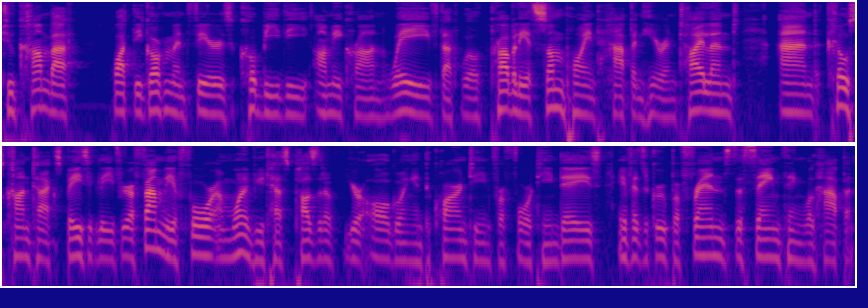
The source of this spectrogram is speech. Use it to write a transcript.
to combat what the government fears could be the Omicron wave that will probably at some point happen here in Thailand and close contacts. Basically, if you're a family of four and one of you tests positive, you're all going into quarantine for 14 days. If it's a group of friends, the same thing will happen.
